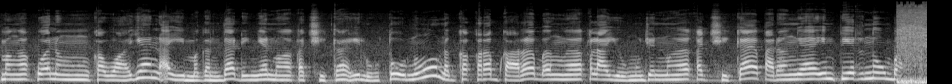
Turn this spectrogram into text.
mga kuha ng kawayan ay maganda din yan mga kachika iluto no. Nagkakarab-karab ang ah, kalayo mo dyan mga kachika. Parang uh, impyerno ba?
